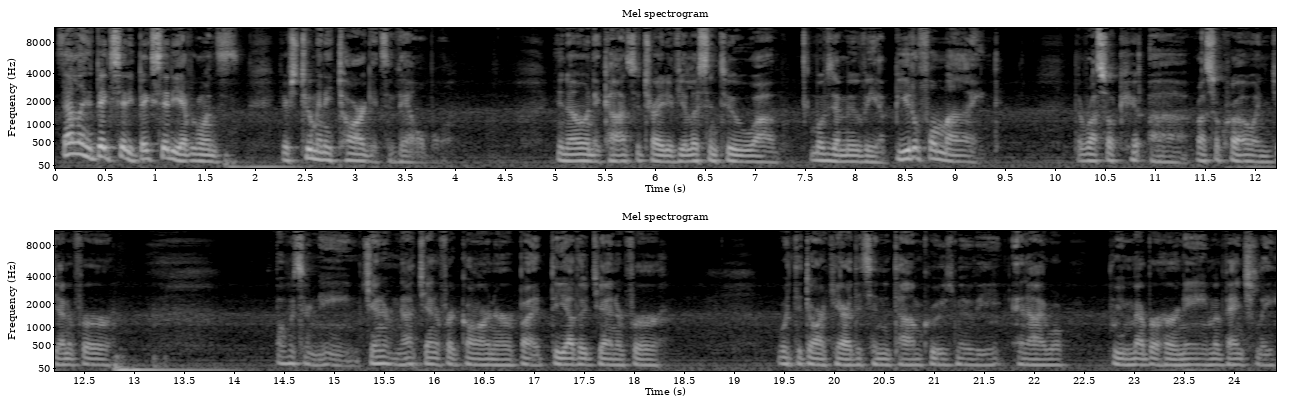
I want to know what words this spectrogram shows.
It's not like a big city. Big city, everyone's, there's too many targets available. You know, and they concentrate. If you listen to, uh, what was that movie? A Beautiful Mind, the Russell, uh, Russell Crowe and Jennifer what was her name? Jennifer, not Jennifer Garner, but the other Jennifer with the dark hair that's in the Tom Cruise movie, and I will remember her name eventually.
